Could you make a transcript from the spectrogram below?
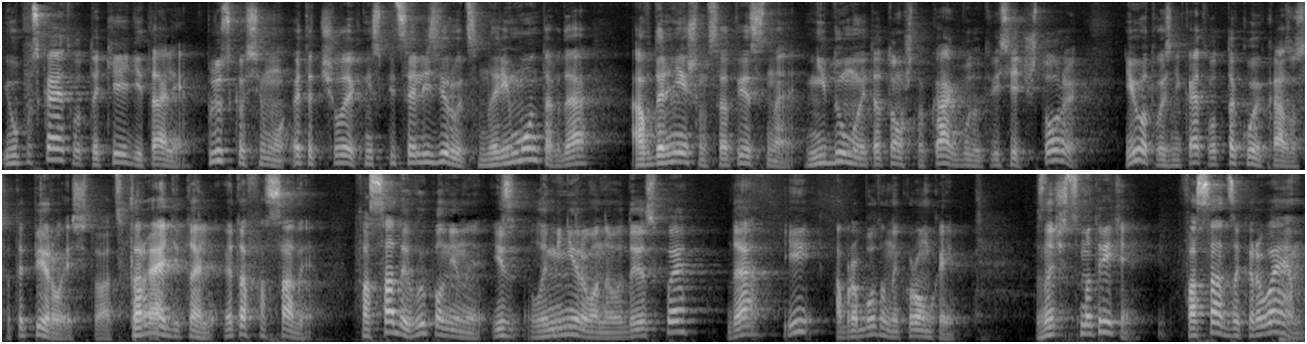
и выпускает вот такие детали. Плюс ко всему, этот человек не специализируется на ремонтах, да, а в дальнейшем, соответственно, не думает о том, что как будут висеть шторы, и вот возникает вот такой казус. Это первая ситуация. Вторая деталь – это фасады. Фасады выполнены из ламинированного ДСП, да, и обработаны кромкой. Значит, смотрите, фасад закрываем.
